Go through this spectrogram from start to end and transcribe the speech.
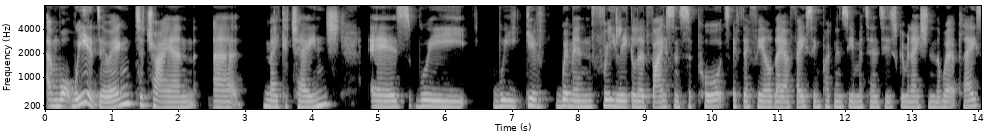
And what we are doing to try and uh, make a change is we we give women free legal advice and support if they feel they are facing pregnancy and maternity discrimination in the workplace.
